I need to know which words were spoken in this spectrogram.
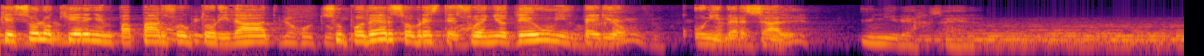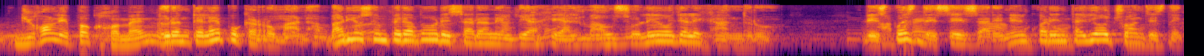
que solo quieren empapar su autoridad, su poder sobre este sueño de un imperio universal. Durante la época romana, varios emperadores harán el viaje al mausoleo de Alejandro. Después de César, en el 48 a.C.,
